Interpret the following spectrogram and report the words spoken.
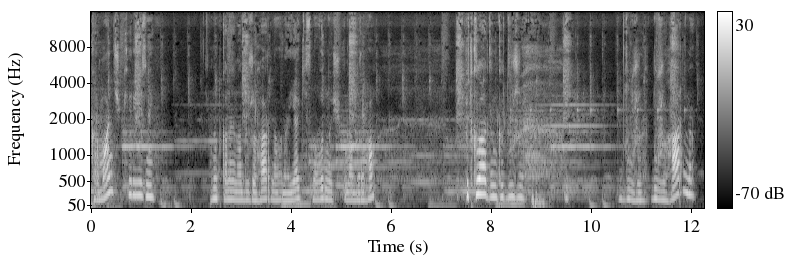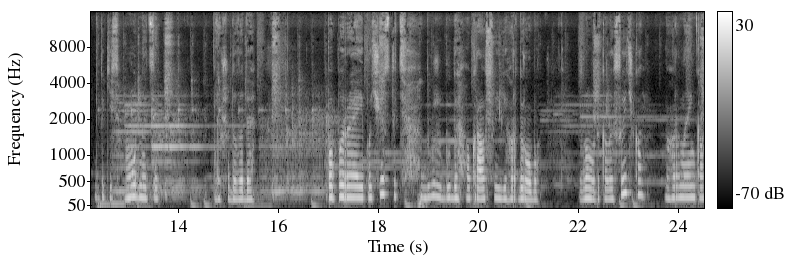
карманчики різні. Ну, тканина дуже гарна, вона якісна, видно, що вона дорога. Підкладинка дуже, дуже, дуже гарна. Якісь модниці, якщо доведе попере почистить, дуже буде окрасою її гардеробу. Знову така лисичка гарненька.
